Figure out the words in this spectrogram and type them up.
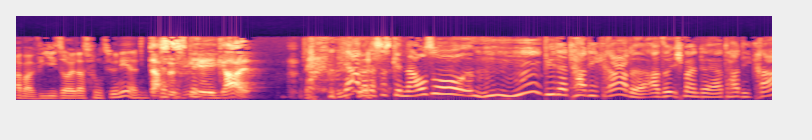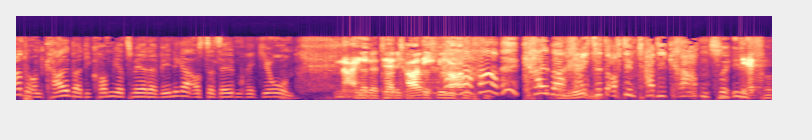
Aber wie soll das funktionieren? Das, Das ist ist mir egal. Ja, aber das ist genauso mhm, wie der Tardigrade. Also ich meine, der Tardigrade und Kalber, die kommen jetzt mehr oder weniger aus derselben Region. Nein, der der, Tardigrade ist Tardigrade, Haha, Kalber reitet auf dem Tardigraden der, Hilfe.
